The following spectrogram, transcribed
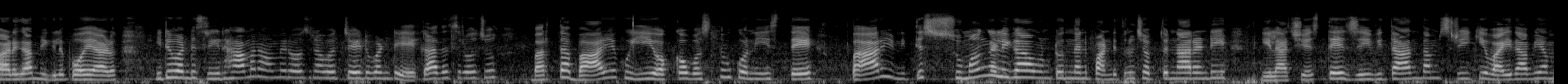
వాడిగా మిగిలిపోయాడు. ఇటువంటి శ్రీరామనవమి రోజున వచ్చేటువంటి ఏకాదశి రోజు భర్త భార్యకు ఈ ఒక్క వస్తువు కొని ఇస్తే భార్య నిత్య సుమంగళిగా ఉంటుందని పండితులు చెప్తున్నారండి. ఇలా చేస్తే జీవితాంతం స్త్రీకి వైధవ్యం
